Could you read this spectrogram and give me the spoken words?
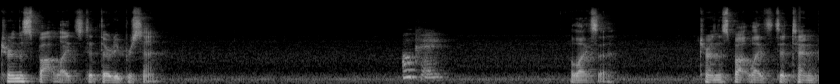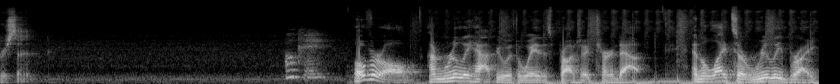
turn the spotlights to 30%. Okay. Alexa, turn the spotlights to 10%. Okay. Overall, I'm really happy with the way this project turned out. And the lights are really bright,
